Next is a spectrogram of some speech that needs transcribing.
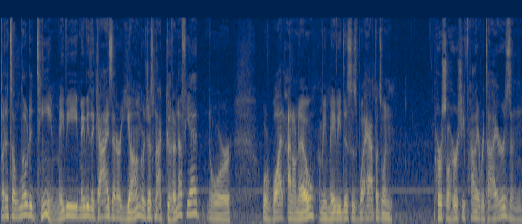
but it's a loaded team. Maybe maybe the guys that are young are just not good enough yet, or or what. I don't know. I mean, maybe this is what happens when Herschel Hershey finally retires, and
